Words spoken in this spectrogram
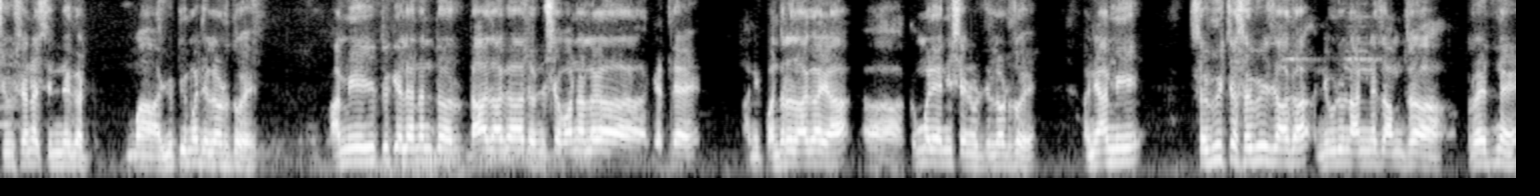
शिवसेना शिंदे गट युतीमध्ये लढतोय. आम्ही युती केल्यानंतर दहा जागा धनुष्यबाणाला घेतल्या आहे आणि पंधरा जागा या कमल या निशाणीवरती लढतोय. आणि आम्ही सव्वीसच्या सव्वीस जागा निवडून आणण्याचा आमचा प्रयत्न आहे.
